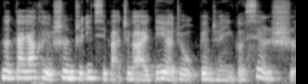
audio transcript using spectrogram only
那大家可以甚至一起把这个 idea 就变成一个现实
